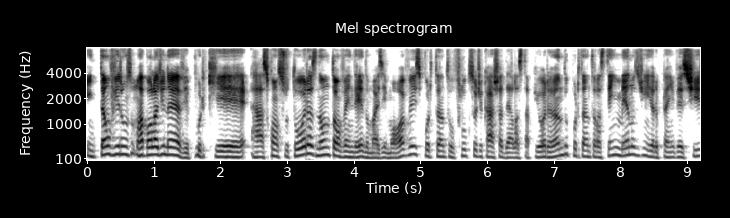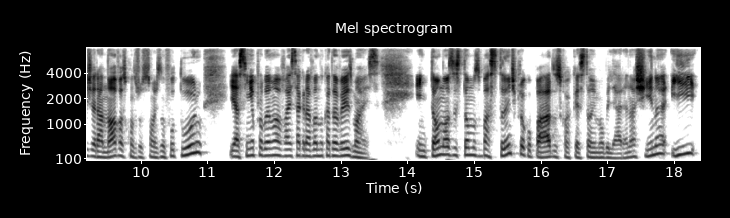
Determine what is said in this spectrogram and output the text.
Então viram uma bola de neve, porque as construtoras não estão vendendo mais imóveis, portanto o fluxo de caixa delas está piorando, portanto elas têm menos dinheiro para investir, gerar novas construções no no futuro, e assim o problema vai se agravando cada vez mais. Então, nós estamos bastante preocupados com a questão imobiliária na China e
